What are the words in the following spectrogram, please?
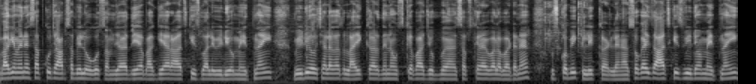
बाकी मैंने सब कुछ आप सभी लोगों को समझा दिया। बाकी यार, आज की इस वाली वीडियो में इतना ही। वीडियो अच्छा लगा तो लाइक कर देना, उसके बाद जो सब्सक्राइब वाला बटन है, उसको भी क्लिक कर लेना। सो गाइज़ आज की इस वीडियो में इतना ही।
